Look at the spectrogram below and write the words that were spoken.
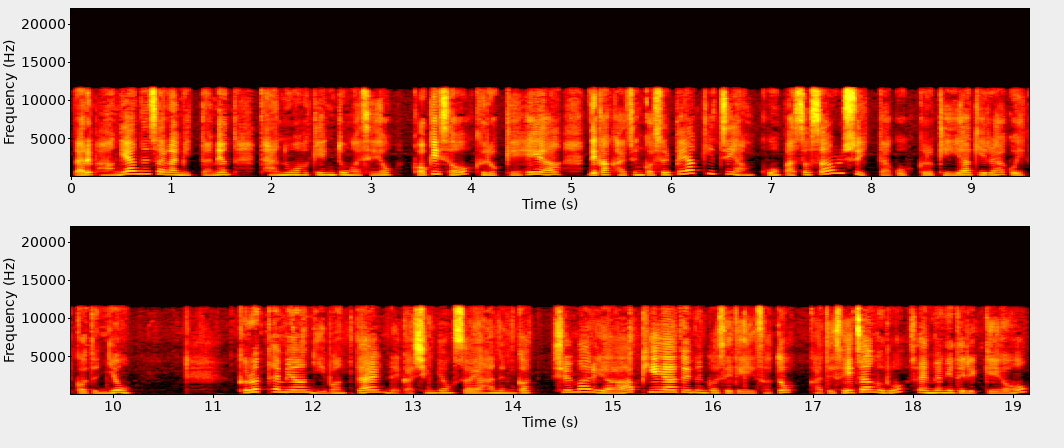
나를 방해하는 사람이 있다면 단호하게 행동하세요. 거기서 그렇게 해야 내가 가진 것을 빼앗기지 않고 맞서 싸울 수 있다고 그렇게 이야기를 하고 있거든요. 그렇다면 이번 달 내가 신경 써야 하는 것, 실마리와 피해야 되는 것에 대해서도 카드 3장으로 설명해 드릴게요.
